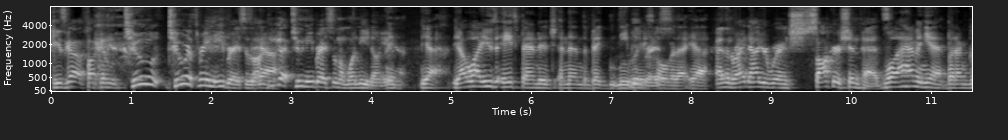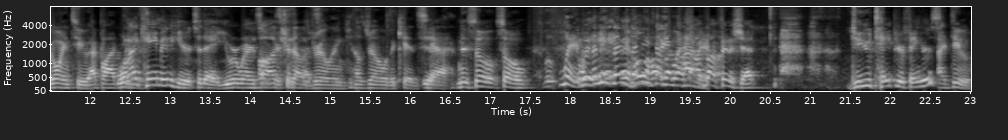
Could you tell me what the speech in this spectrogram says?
He's got fucking two, two or three knee braces on. Yeah. You got two knee braces on one knee, don't you? Yeah, yeah, yeah. Well, I use ace bandage and then the big knee brace, brace. over that. Yeah. And then right now you're wearing sh- soccer shin pads. Well, I haven't yet, but I'm going to. I bought. when I came in here today, you were wearing soccer. Oh, soccer that's shin because I was drilling. I was drilling with the kids. Yeah. Yeah. So, so wait. Wait, let me hey, let me, let me on, tell hold you on, what happened. I'm not finished yet. Do you tape your fingers? I do.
